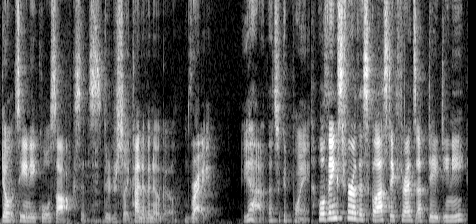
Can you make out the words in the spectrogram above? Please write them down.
don't see any cool socks. It's They're just like kind of a no go. right. Yeah, that's a good point. Well, thanks for the Scholastic Threads update, Deanie.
